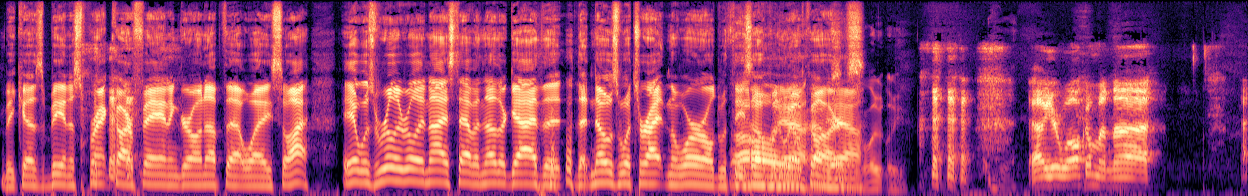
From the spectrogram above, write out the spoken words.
because being a sprint car fan and growing up that way. So I, it was really, really nice to have another guy that that knows what's right in the world with these Oh, open yeah, wheel cars. yeah. Absolutely. Uh, you're welcome, and uh, I-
